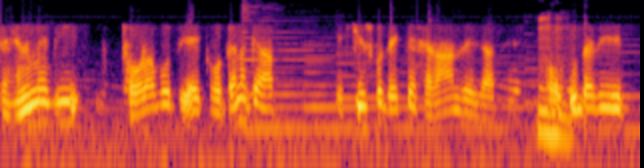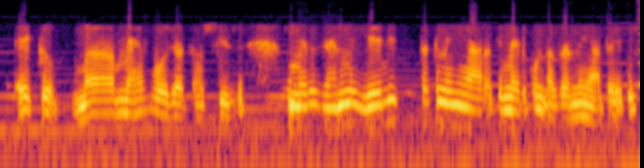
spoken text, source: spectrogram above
ذہن میں بھی تھوڑا بہت ایک ہوتا ہے نا کہ آپ ایک چیز کو دیکھ کے حیران رہ جاتے ہیں اور ادھر ہی ایک محو ہو جاتا ہے اس چیز میں۔ تو میرے ذہن میں یہ بھی تک نہیں آ رہا کہ میرے کو نظر نہیں آتا ہے کچھ۔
